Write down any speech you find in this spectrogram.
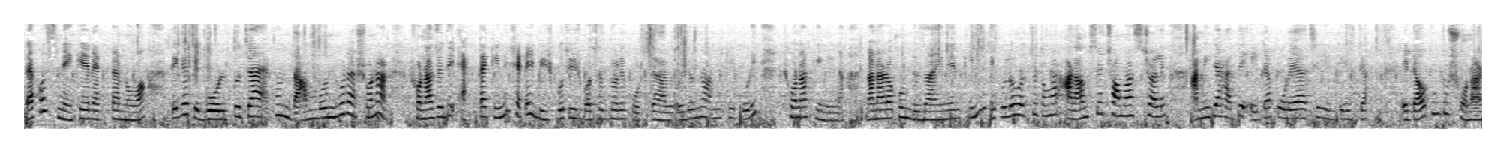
দেখো স্নেকের একটা নোয়া, ঠিক আছে? গোল্ড তো যা এখন দাম বন্ধুরা সোনার, সোনা যদি একটা কিনি সেটাই বিশ পঁচিশ বছর ধরে পড়তে হবে। ওই জন্য আমি কি করি? সোনা কিনি না। নানা রকম ডিজাইনের কিনি। এগুলো হচ্ছে তোমার আরামসে ছ মাস চলে। আমি যে হাতে এইটা পরে আছি এইটা এটাও কিন্তু সোনার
